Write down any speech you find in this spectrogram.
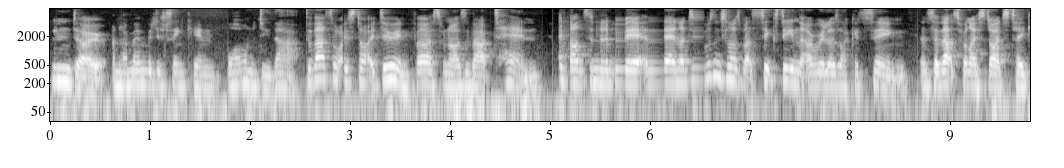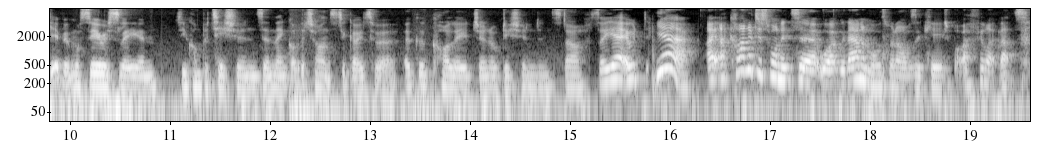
the window and I remember just thinking, well, I want to do that. So that's what I started doing first when I was about 10. I danced in a bit and then I did, it wasn't until I was about 16 that I realised I could sing. And so that's when I started to take it a bit more seriously and do competitions and then got the chance to go to a, a good college and auditioned and stuff. So yeah, it would, yeah, I, I kind of just wanted to work with animals when I was a kid, but I feel like that's...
